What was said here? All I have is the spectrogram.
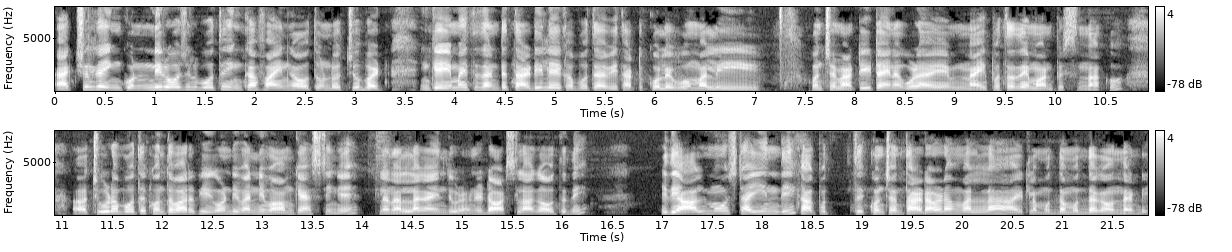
యాక్చువల్గా ఇంకొన్ని రోజులు పోతే ఇంకా ఫైన్గా అవుతుండొచ్చు బట్ ఇంకా ఏమవుతుందంటే తడి లేకపోతే అవి తట్టుకోలేవు. మళ్ళీ కొంచెం అటు ఇటు అయినా కూడా ఏమైనా అయిపోతుందేమో అనిపిస్తుంది నాకు. చూడబోతే కొంతవరకు ఇగోండి ఇవన్నీ వామ్ క్యాస్టింగే ఇట్లా నల్లగా అయింది చూడండి డాట్స్ లాగా అవుతుంది. ఇది ఆల్మోస్ట్ అయ్యింది కాకపోతే కొంచెం తడవడం వల్ల ఇట్లా ముద్ద ముద్దగా ఉందండి.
